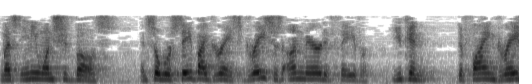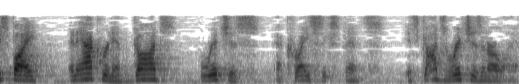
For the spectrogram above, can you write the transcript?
lest anyone should boast. And so we're saved by grace. Grace is unmerited favor. You can define grace by an acronym God's riches at Christ's expense. It's God's riches in our life.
